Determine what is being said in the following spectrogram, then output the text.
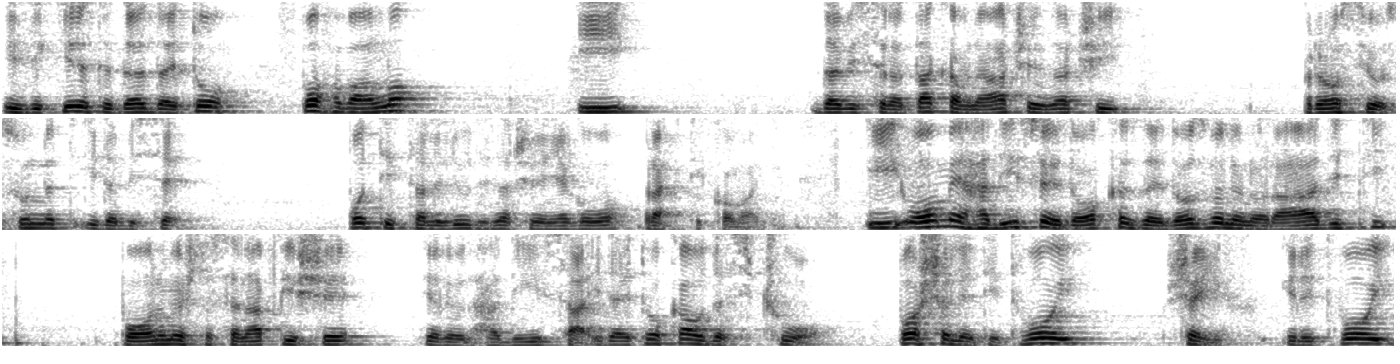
izdiktirati da, da je to pohvalno i da bi se na takav način znači prenosio sunnet i da bi se poticali ljudi znači na njegovo praktikovanje. I ome hadisu je dokaz da je dozvoljeno raditi po onome što se napiše jeli, od hadisa i da je to kao da si čuo. Pošalje ti tvoj šejh ili tvoj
